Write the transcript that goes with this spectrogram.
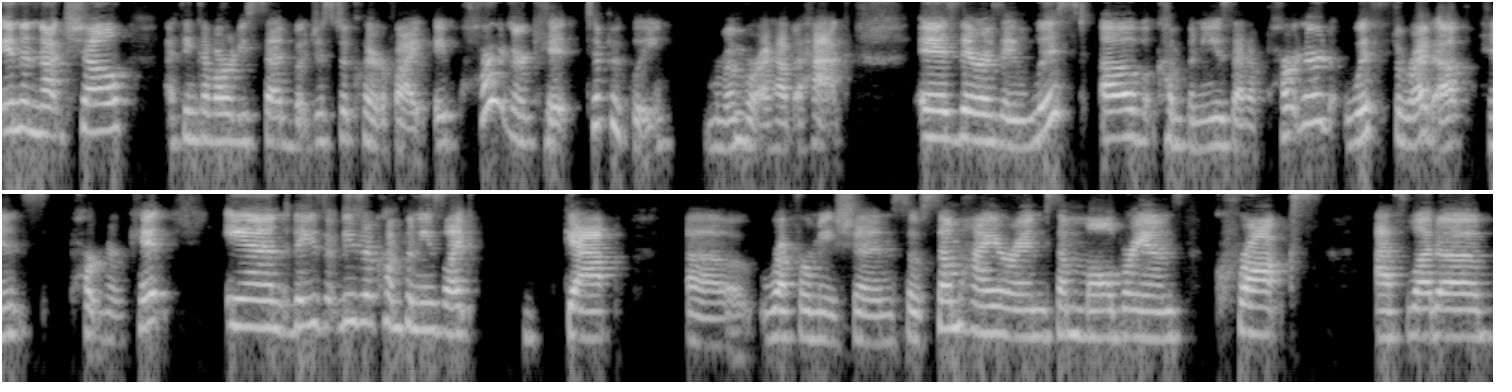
In a nutshell, I think I've already said, but just to clarify, a partner kit typically remember I have a hack, is there is a list of companies that have partnered with thredUP, hence partner kit. And these are, these are companies like Gap, uh, Reformation, so some higher end, some mall brands, Crocs, Athleta,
